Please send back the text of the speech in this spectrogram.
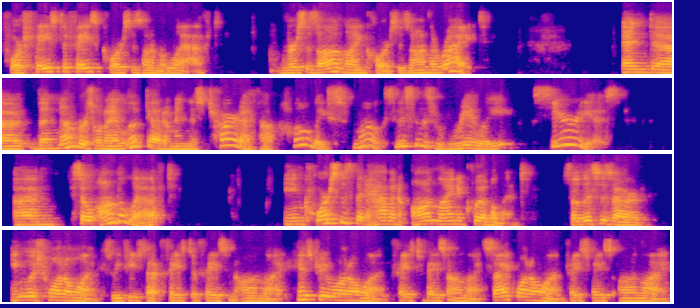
for face-to-face -face courses on the left versus online courses on the right? And uh, the numbers, when I looked at them in this chart, I thought, holy smokes, this is really serious. Um, so on the left, in courses that have an online equivalent, so this is our English 101, because we teach that face-to-face -face and online. History 101, face-to-face -face online. Psych 101, face-to-face -face online.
